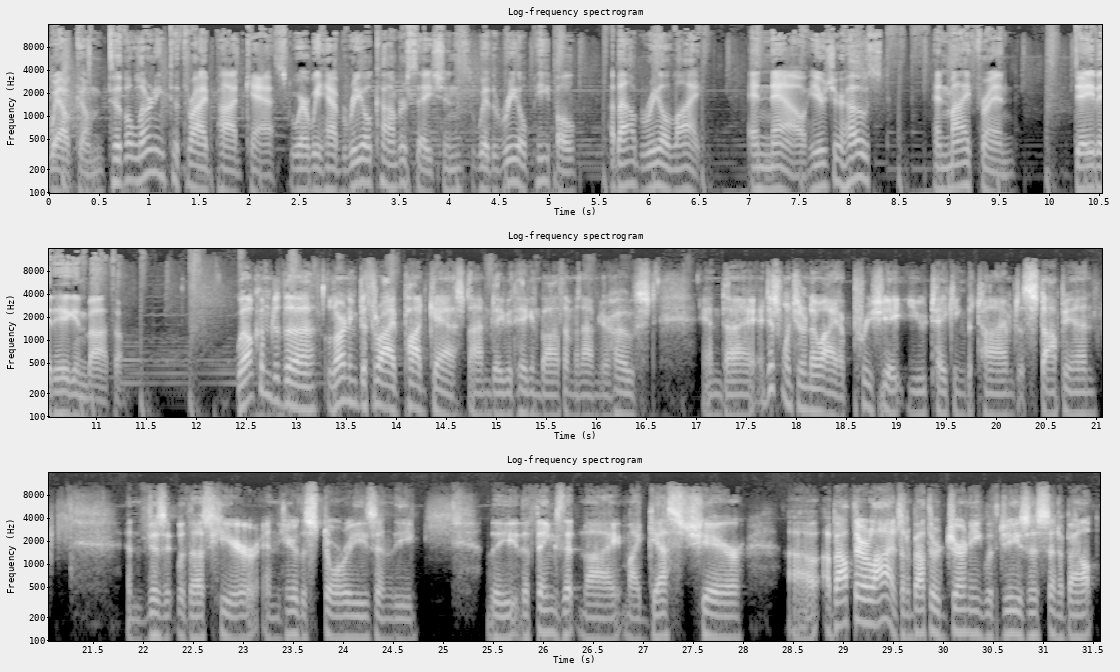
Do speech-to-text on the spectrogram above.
Welcome to the Learning to Thrive podcast, where we have real conversations with real people about real life. And now, here's your host and my friend, David Higginbotham. Welcome to the Learning to Thrive podcast. I'm David Higginbotham, and I'm your host. And I, I just want you to know I appreciate you taking the time to stop in and visit with us here and hear the stories and the the the things that my my guests share uh, about their lives and about their journey with Jesus and about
